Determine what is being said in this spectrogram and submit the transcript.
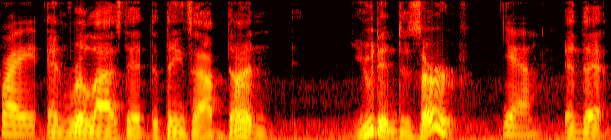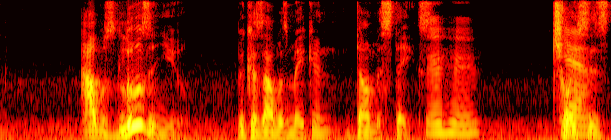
Right. and realize that the things that I've done you didn't deserve Yeah. and that I was losing you because I was making dumb mistakes. Mm-hmm. Choices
